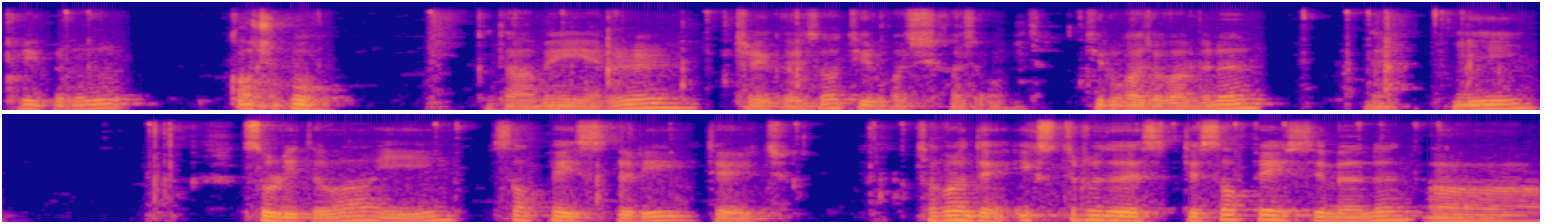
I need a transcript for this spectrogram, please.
프리뷰를 꺼주고 그 다음에 얘를 드래그해서 뒤로 같이 가져갑니다. 뒤로 가져가면은 네, 이 솔리드와 이 서페이스들이 되어 있죠. 자, 그런데 익스트루드 했을 때 서페이스면은 어,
